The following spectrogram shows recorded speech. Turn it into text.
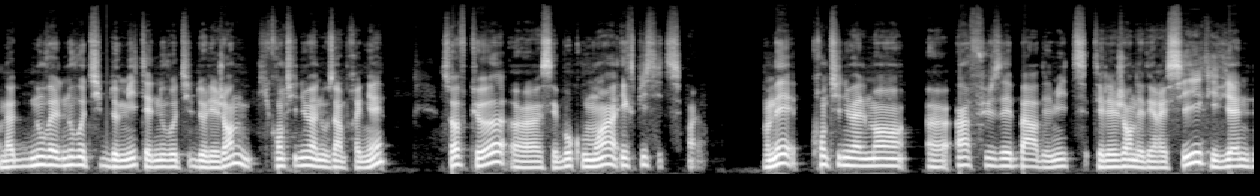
on a de nouvelles nouveaux types de mythes et de nouveaux types de légendes qui continuent à nous imprégner, sauf que, heu, c'est beaucoup moins explicite. On est continuellement, heu, infusés par des mythes, des légendes et des récits qui viennent,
